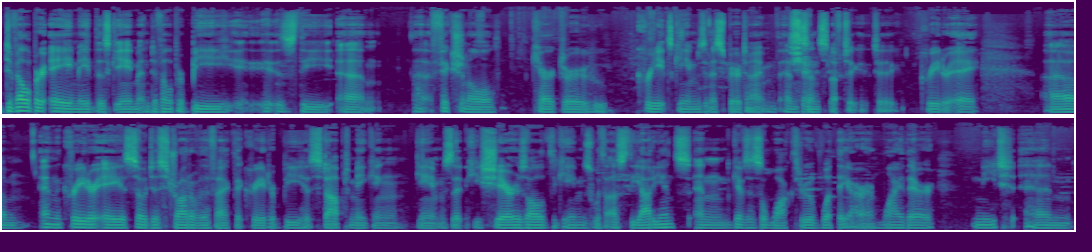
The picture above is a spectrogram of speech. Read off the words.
developer A made this game, and developer B is the um, uh, fictional character who creates games in his spare time and Sure. sends stuff to, to creator A. Um, and the creator A is so distraught over the fact that creator B has stopped making games that he shares all of the games with us, the audience, and gives us a walkthrough of what they are and why they're neat and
